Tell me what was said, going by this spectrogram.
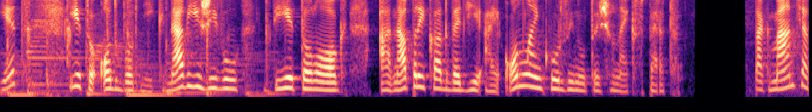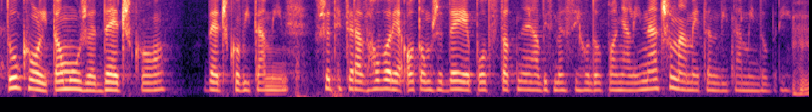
vied, je to odborník na výživu, dietológ a napríklad vedie aj online kurzy Nutrition Expert. Tak mám ťa tu kvôli tomu, že D D vitamín. Všetci teraz hovoria o tom, že D je podstatné, aby sme si ho doplňali. Na čo nám je ten vitamín dobrý? Uh-huh.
